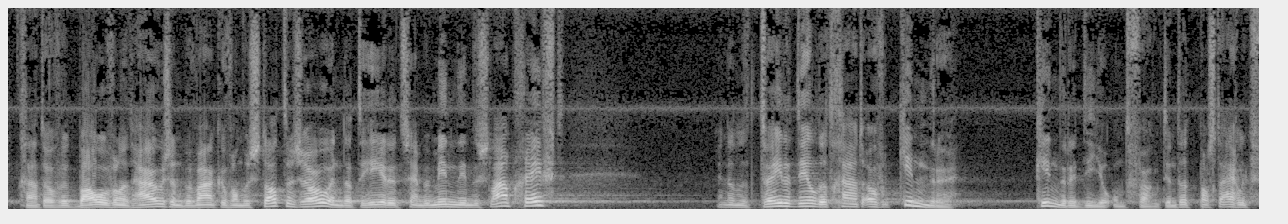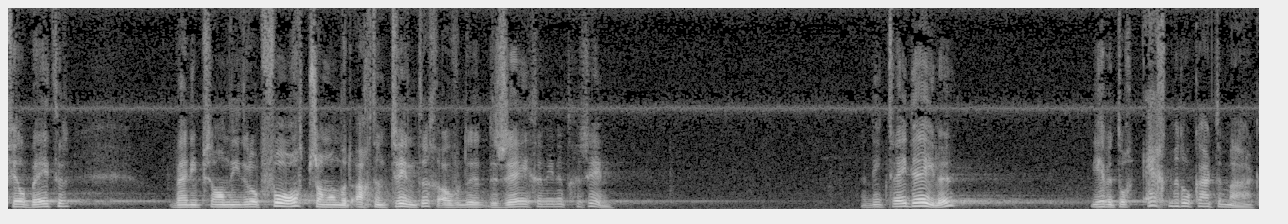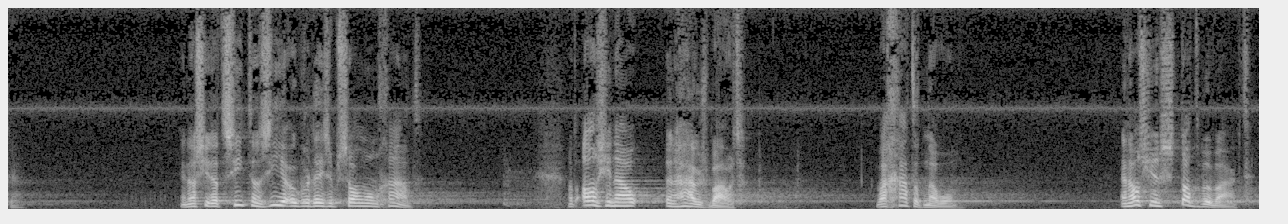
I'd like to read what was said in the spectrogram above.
het gaat over het bouwen van het huis en het bewaken van de stad en zo. En dat de Heer het zijn beminde in de slaap geeft. En dan het tweede deel, dat gaat over kinderen. Kinderen die je ontvangt. En dat past eigenlijk veel beter bij die psalm die erop volgt. Psalm 128 over de, de zegen in het gezin. Die twee delen, die hebben toch echt met elkaar te maken. En als je dat ziet, dan zie je ook waar deze psalm om gaat. Want als je nou een huis bouwt, waar gaat het nou om? En als je een stad bewaakt,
